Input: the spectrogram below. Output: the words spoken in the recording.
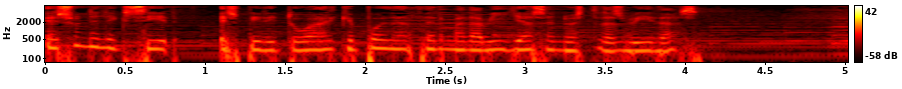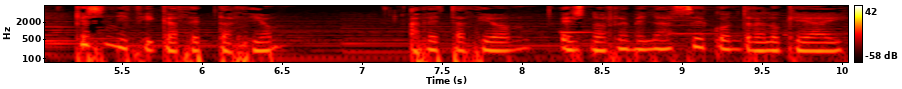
es un elixir espiritual que puede hacer maravillas en nuestras vidas. ¿Qué significa aceptación? Aceptación es no rebelarse contra lo que hay,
